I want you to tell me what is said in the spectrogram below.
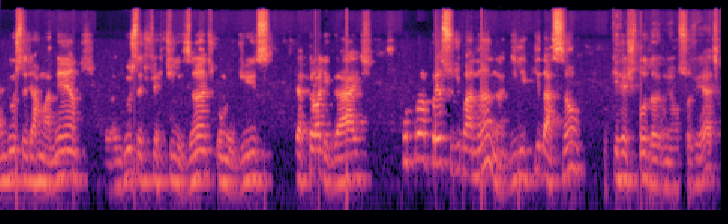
a indústria de armamentos, a indústria de fertilizantes, como eu disse, petróleo e gás, comprou a preço de banana, de liquidação, o que restou da União Soviética,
